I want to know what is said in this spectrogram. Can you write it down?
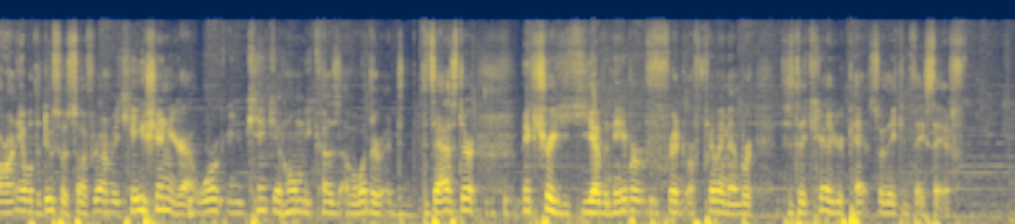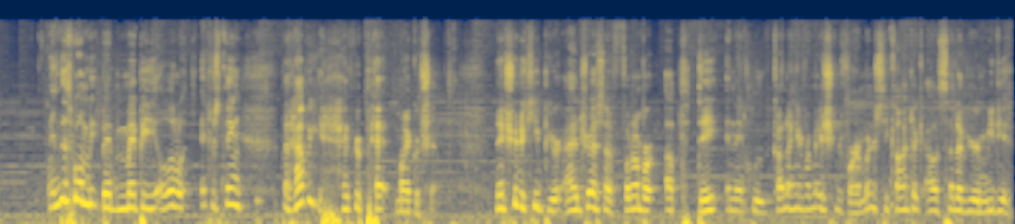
are unable to do so. So if you're on vacation, you're at work, and you can't get home because of a weather disaster, make sure you have a neighbor, friend, or family member to take care of your pet so they can stay safe. And this one may, may be a little interesting, but how about you have your pet microchipped? Make sure to keep your address and phone number up to date and include contact information for emergency contact outside of your immediate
